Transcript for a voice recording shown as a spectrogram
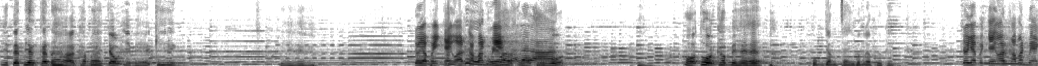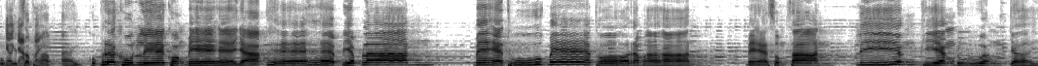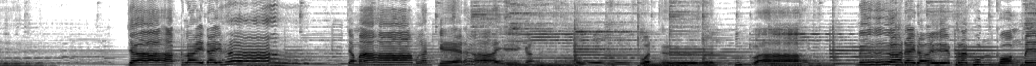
มีแต่เพียงกันหาข้ามาเจ้าอีแม่คิงแม่เจ้าอย่าไปใจอ่อนกับมันแม่ขอโทษ ขอโทษครับแม่ผมยังใจเบิ่งแล้วคือกัน เจ้าอย่าไปใจอ่อนกับมันแม่ ผมเจ้าเห็นจับสไปภาพอายคงพระคุณเลของแม่อยากแทบเปรียบปราน แม่ทุกข์แม่ทรมาน แม่สมสารเลี้ยง เพียงดวงใจจากใครได้หาจะมาเหมือนแกได้ไงส่วนเถิดคุณวายเนื้อใดๆพระคุณของแม่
